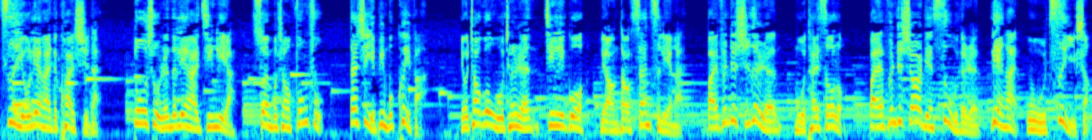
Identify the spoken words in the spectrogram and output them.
自由恋爱的快时代。多数人的恋爱经历啊，算不上丰富，但是也并不匮乏。有超过五成人经历过两到三次恋爱，百分之十的人母胎 solo，百分之十二点四五的人恋爱五次以上。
